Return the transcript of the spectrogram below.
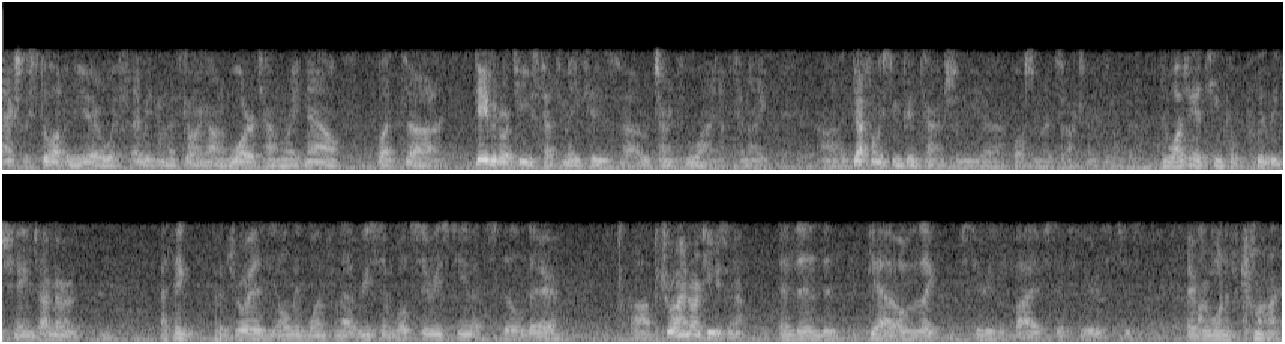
actually still up in the air with everything that's going on in Watertown right now. But uh, David Ortiz set to make his uh, return to the lineup tonight. Uh, definitely some good times for the uh, Boston Red Sox fans out there. And watching a team completely change, I remember, I think Pedroia is the only one from that recent World Series team that's still there. Uh, Pedroia and Ortiz, yeah. And then, the, yeah, over like series of five, six years, just everyone is gone.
